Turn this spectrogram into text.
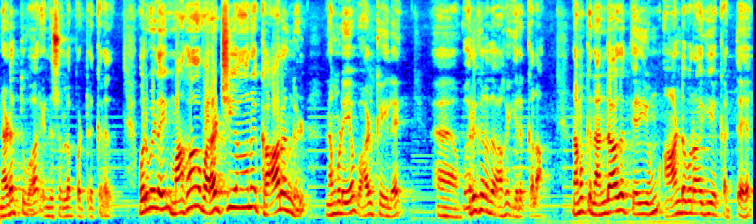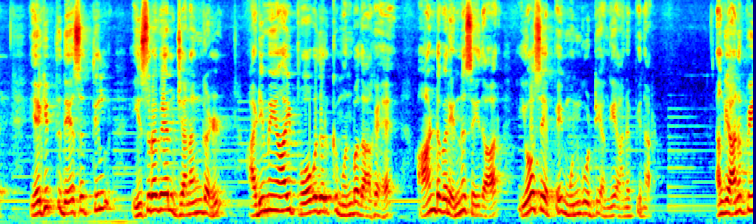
நடத்துவார் என்று சொல்லப்பட்டிருக்கிறது. ஒருவேளை மகா வறட்சியான காலங்கள் நம்முடைய வாழ்க்கையில் வருகிறதாக இருக்கலாம். நமக்கு நன்றாக தெரியும் ஆண்டவராகிய கர்த்தர் எகிப்து தேசத்தில் இஸ்ரவேல் ஜனங்கள் அடிமையாய் போவதற்கு முன்பதாக ஆண்டவர் என்ன செய்தார்? யோசேப்பை முன்கூட்டி அங்கே அனுப்பினார். அங்கே அனுப்பி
